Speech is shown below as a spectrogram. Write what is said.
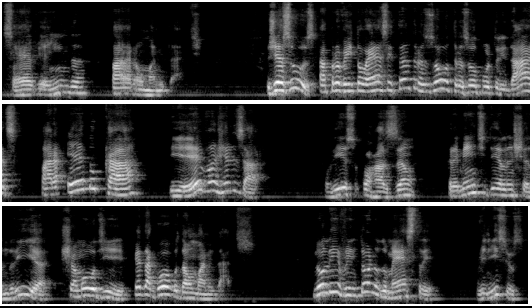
Serve ainda para a humanidade. Jesus aproveitou essa e tantas outras oportunidades para educar e evangelizar. Por isso, com razão, Clemente de Alexandria chamou de pedagogo da humanidade. No livro Em torno do Mestre, Vinícius,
